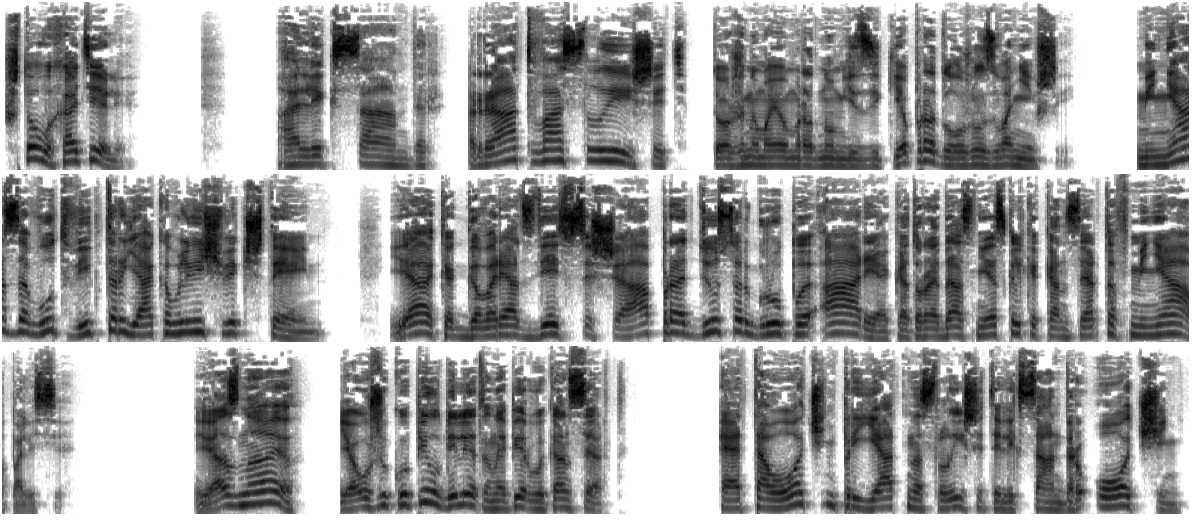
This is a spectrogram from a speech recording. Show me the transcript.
«Что вы хотели?» «Александр, рад вас слышать», — тоже на моем родном языке продолжил звонивший. «Меня зовут Виктор Яковлевич Викштейн. Я, как говорят здесь в США, продюсер группы «Ария», которая даст несколько концертов в Миннеаполисе». «Я знаю», я уже купил билеты на первый концерт. Это очень приятно слышать, Александр, очень.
